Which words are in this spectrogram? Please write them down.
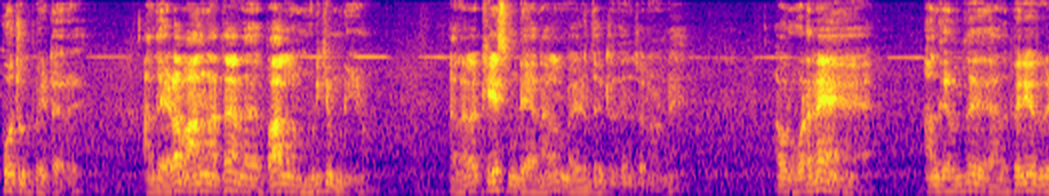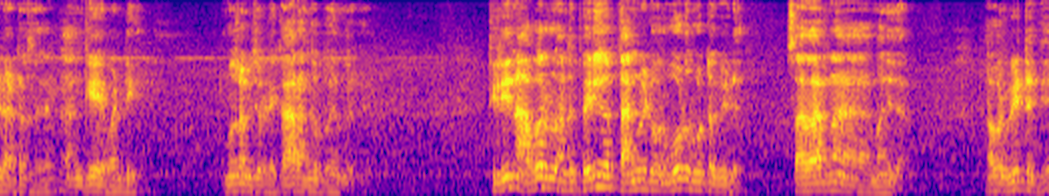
கோர்ட்டுக்கு போயிட்டார். அந்த இடம் வாங்கினா தான் அந்த பாலம் முடிக்க முடியும். அதனால் கேஸ் முடியாதனால நம்ம எடுத்துக்கிட்டு இருக்கேன்னு சொன்னோடனே அவர் உடனே அங்கேருந்து அந்த பெரியவர் வீடு அட்ரஸ் கேட்டு அங்கேயே வண்டி முதலமைச்சருடைய கார் அங்கே போயிருந்திருக்கு. திடீர்னு அவர் அந்த பெரியவர் தன் வீடு ஒரு ஓடு போட்ட வீடு சாதாரண மனிதர். அவர் வீட்டுக்கு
